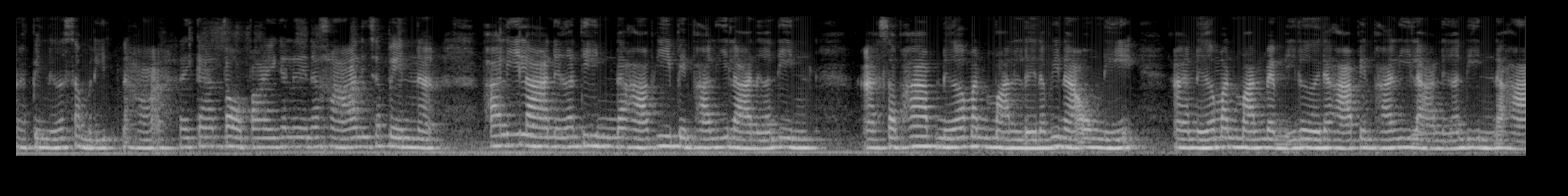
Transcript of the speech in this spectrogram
อ่า เป็นเนื้อสำริดนะคะรายการต่อไปกันเลยนะคะอันนี้จะเป็นอะพาลีลาเนื้อดินนะคะ พี่เป็นพาลีลาเนื้อดินอ่าสภาพเนื้อมันๆเลยนะพี่นะองค์นี้อ่าเนื้อมันๆแบบนี้เลยนะคะ เป็นพาลีลาเนื้อดินนะคะ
